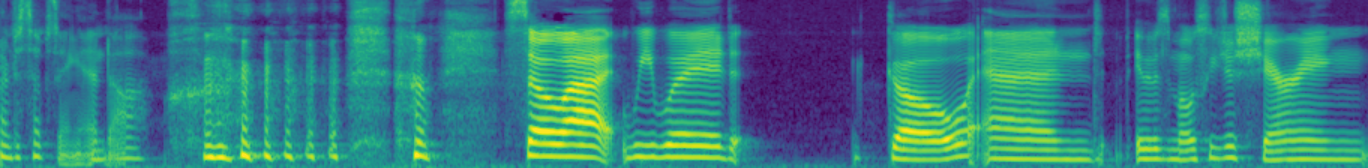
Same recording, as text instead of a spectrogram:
I just stopped saying and uh. So uh, we would go and it was mostly just sharing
